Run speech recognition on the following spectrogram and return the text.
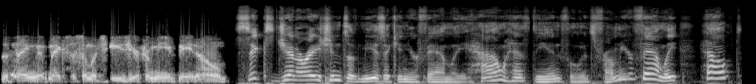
the thing that makes it so much easier for me being home. Six generations of music in your family. How has the influence from your family helped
